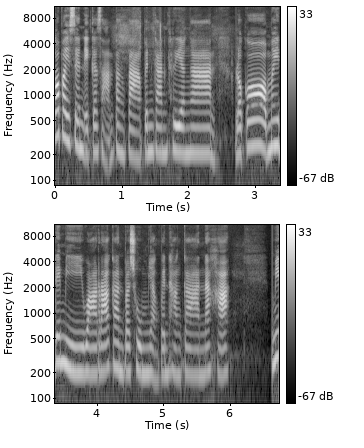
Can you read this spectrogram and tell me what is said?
ก็ไปเซ็นเอกสารต่างๆ เป็นการเคลียร์งาน แล้วก็ไม่ได้มีวาระการประชุมอย่างเป็นทางการนะคะ มี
